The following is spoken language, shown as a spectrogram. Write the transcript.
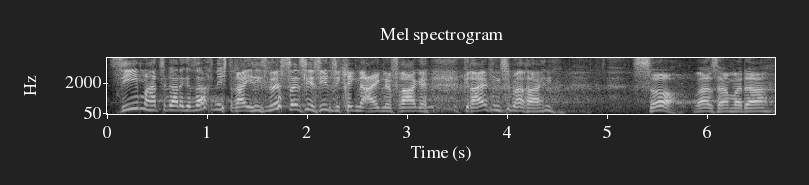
Sieben hat sie gerade gesagt, nicht drei. Die Glückszahl ist hier sieben. Sie kriegen eine eigene Frage. Greifen Sie mal rein. So, was haben wir da?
